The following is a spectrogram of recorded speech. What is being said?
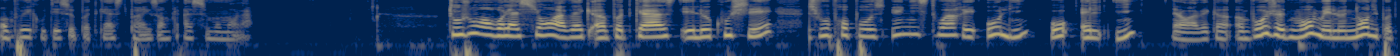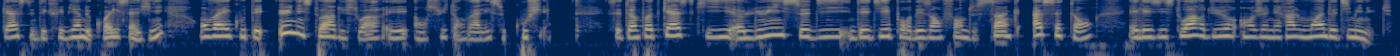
on peut écouter ce podcast par exemple à ce moment-là. Toujours en relation avec un podcast et le coucher, je vous propose une histoire et au lit, O-L-I, alors avec un, beau jeu de mots, mais le nom du podcast décrit bien de quoi il s'agit. On va écouter une histoire du soir et ensuite on va aller se coucher. C'est un podcast qui, lui, se dit dédié pour des enfants de 5 à 7 ans et les histoires durent en général moins de 10 minutes.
